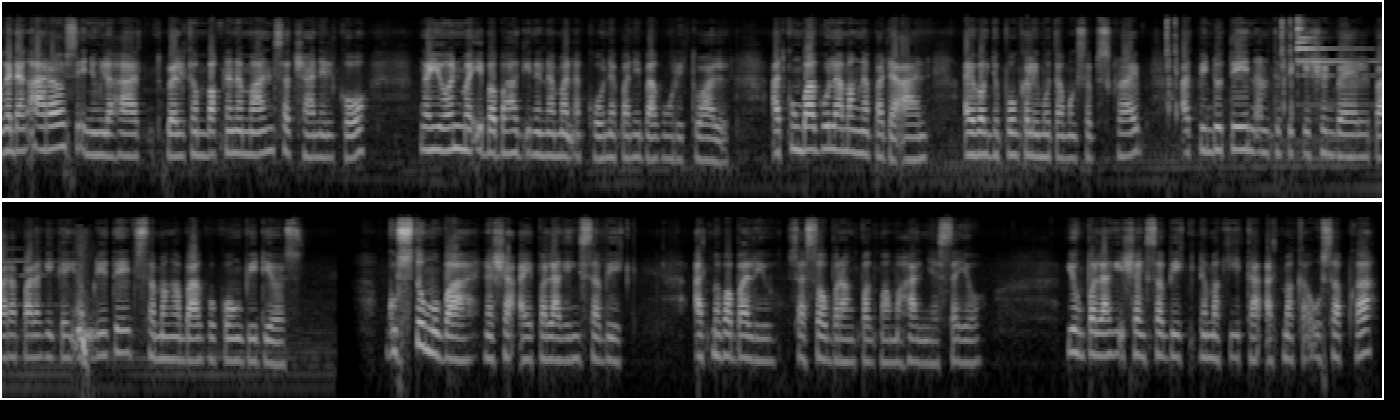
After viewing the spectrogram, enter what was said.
Magandang araw sa inyong lahat. Welcome back na naman sa channel ko. Ngayon, may ibabahagi na naman ako na panibagong ritual. At kung bago lamang napadaan, ay huwag niyo pong kalimutang mag-subscribe at pindutin ang notification bell para palagi kayong updated sa mga bago kong videos. Gusto mo ba na siya ay palaging sabik at mababaliw sa sobrang pagmamahal niya sa'yo? Yung palagi siyang sabik na makita at makausap ka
